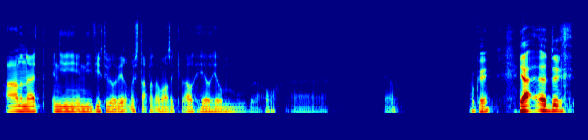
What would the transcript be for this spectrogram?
aan en uit in die, in die virtuele wereld moest stappen, dan was ik wel heel, heel moe vooral. ja. Oké. Okay. Ja, er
